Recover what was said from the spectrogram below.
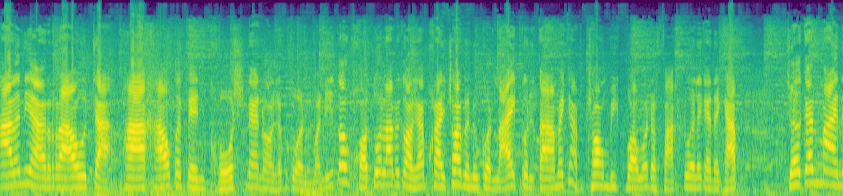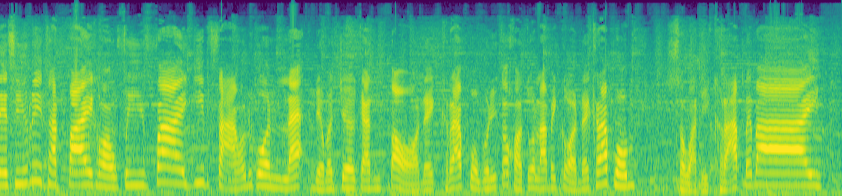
อาแล้วเนี่ย เราจะพาเขาไปเป็นโค้ชแน่นอนครับทุกคน วันนี้ต้องขอตัวลาไปก่อนครับ ใครชอบอย่าลืมกดไลค์ กดติดตามให้กับช่อง Big Ball What the Fuck ด้วยแล้วกันนะครับ เจอกันใหม่ในซีรีส์ถัดไปของฟีฟ่า23ครับทุกคน และเดี๋ยวมาเจอกันต่อนะครับผมวันนี้ต้องขอตัวลาไปก่อนนะครับผม สวัสดีครับ บ๊ายบาย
